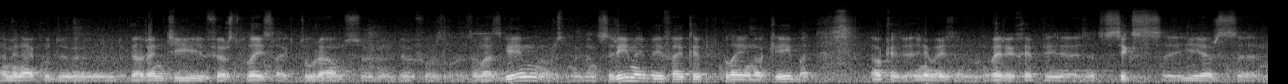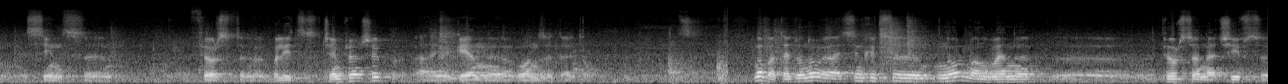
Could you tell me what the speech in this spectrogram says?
I mean, I could uh, guarantee first place like two rounds uh, before the- the last game, or even three maybe if I kept playing okay. But okay, anyways, I'm very happy uh, that six uh, years um, since uh, first uh, Blitz championship, I again uh, won the title. No, but I don't know. I think it's uh, normal when a uh, person achieves uh,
